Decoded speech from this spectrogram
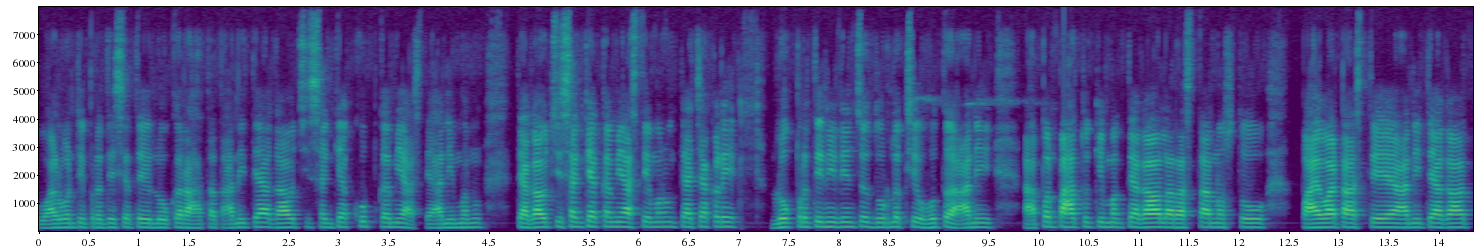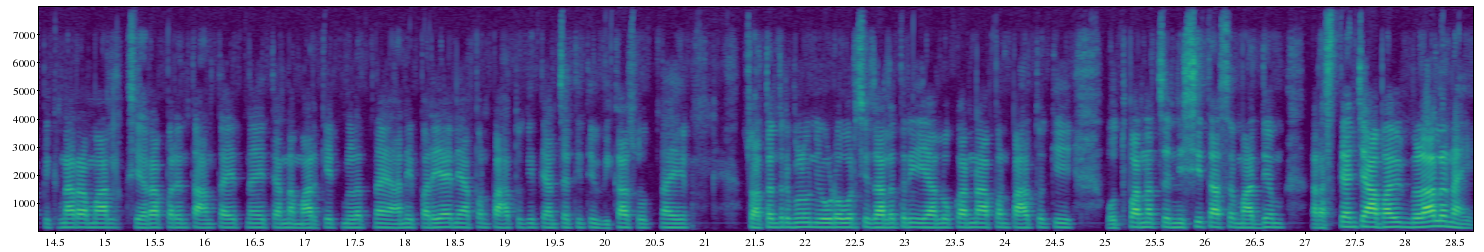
वाळवंटी प्रदेशातही लोकं राहतात आणि त्या गावाची संख्या खूप कमी असते आणि म्हणून त्या गावची संख्या कमी असते म्हणून त्याच्याकडे लोकप्रतिनिधींचं दुर्लक्ष होतं आणि आपण पाहतो की मग त्या गावाला रस्ता नसतो, पायवाट असते आणि त्या गावात पिकणारा माल शहरापर्यंत आणता येत नाही. त्यांना मार्केट मिळत नाही आणि पर्यायाने आपण पाहतो की त्यांचा तिथे विकास होत नाही. स्वातंत्र्य मिळून एवढं वर्ष झालं तरी या लोकांना आपण पाहतो की उत्पन्नाचं निश्चित असं माध्यम रस्त्यांच्या अभावी मिळालं नाही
